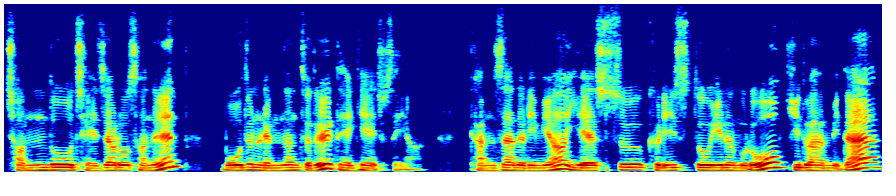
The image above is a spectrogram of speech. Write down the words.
전도 제자로서는 모든 랩넌트들 되게 해주세요. 감사드리며 예수 그리스도 이름으로 기도합니다.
